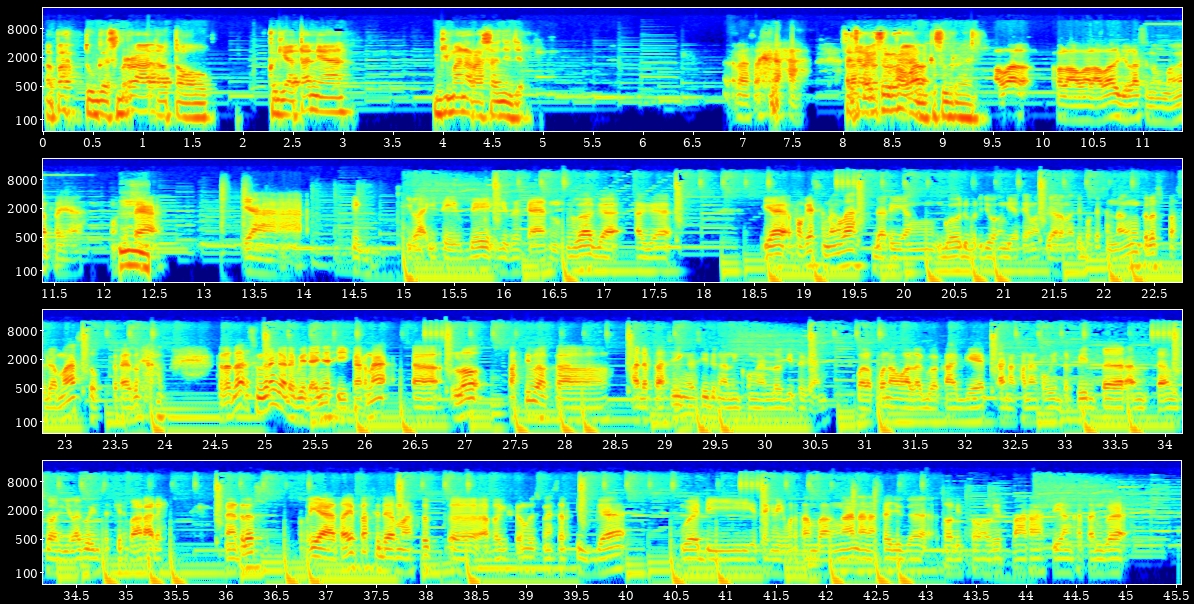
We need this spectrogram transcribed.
apa tugas berat atau kegiatannya gimana rasanya aja? Rasanya secara keseluruhan awal, keseluruhan. Awal kalau awal-awal jelas seneng banget lah ya. Maksudnya hmm. ya, ya gila ITB gitu kan. Gue agak agak ya pokoknya seneng lah dari yang gue udah berjuang di SMA segala macam pokoknya seneng. Terus pas udah masuk ternyata ternyata sebenarnya nggak ada bedanya sih karena uh, lo pasti bakal adaptasi nggak sih dengan lingkungan lo gitu kan. Walaupun awalnya gue kaget anak-anak gue pinter-pinter ambis-ambis gila gue insecure parah deh. Nah terus ya tapi pas sudah masuk uh, apalagi sekarang udah semester 3 gue di teknik pertambangan anaknya juga solid-solid parah sih angkatan gue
